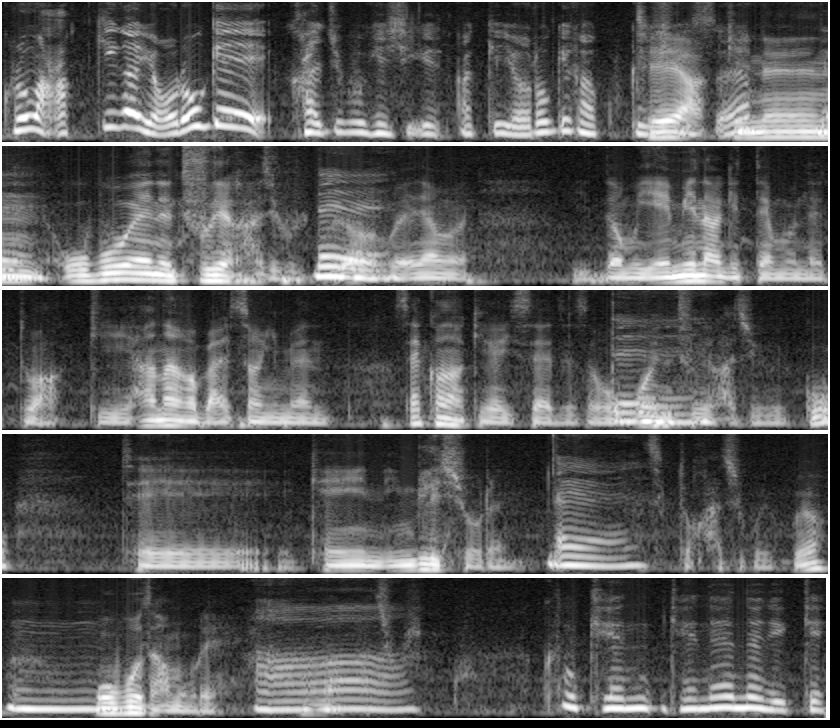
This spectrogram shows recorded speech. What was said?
그럼 악기가 여러 개 가지고 계시게 악기 여러 개 갖고 계셨어요? 제 악기는 네. 오보에는 두 개 가지고 있고요. 네. 왜냐하면 너무 예민하기 때문에 또 악기 하나가 말썽이면 second 악기가 있어야 돼서 오보에는 두 개 가지고 있고 제 개인 잉글리시 호른 네. 아직도 가지고 있고요. 음. 오보에 다모레 아. 가지고 있고. 그럼 걔, 걔네는 이렇게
